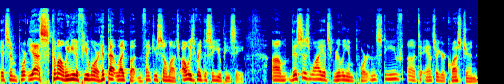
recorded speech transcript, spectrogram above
It's important. Yes, come on, we need a few more. Hit that like button. Thank you so much. Always great to see you, PC. Um, this is why it's really important, Steve, uh, to answer your question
